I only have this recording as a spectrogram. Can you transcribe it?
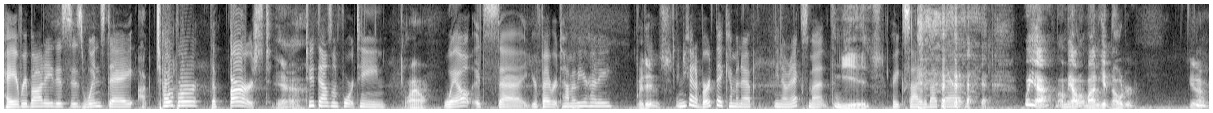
Hey, everybody, this is Wednesday, October the 1st, Yeah. 2014. Wow. Well, it's uh, your favorite time of year, honey. It is. And you got a birthday coming up, you know, next month. Yes. Are you excited about that? Well, yeah. I mean, I don't mind getting older. You know.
